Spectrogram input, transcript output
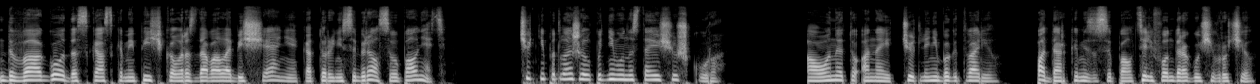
Два года сказками пичкал, раздавал обещания, которые не собирался выполнять. Чуть не подложил под него настоящую шкуру. А он эту Анаит чуть ли не боготворил. Подарками засыпал, телефон дорогущий вручил.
